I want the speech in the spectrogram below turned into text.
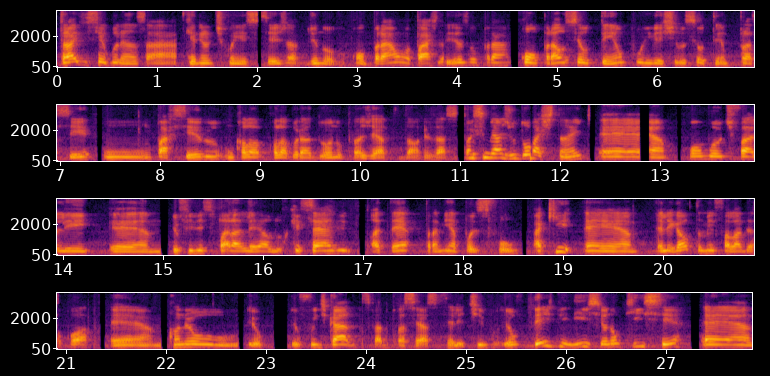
traz insegurança, querendo te conhecer, seja, de novo, comprar uma parte da empresa ou para comprar o seu tempo, investir o seu tempo para ser um um parceiro, um colaborador no projeto da organização. Então isso me ajudou bastante. É, como eu te falei, é, eu fiz esse paralelo que serve até para minha posição. Aqui é, é legal também falar dessa Copa. É, quando eu, eu eu fui indicado para do processo seletivo. Eu, desde o início, eu não quis ser é,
